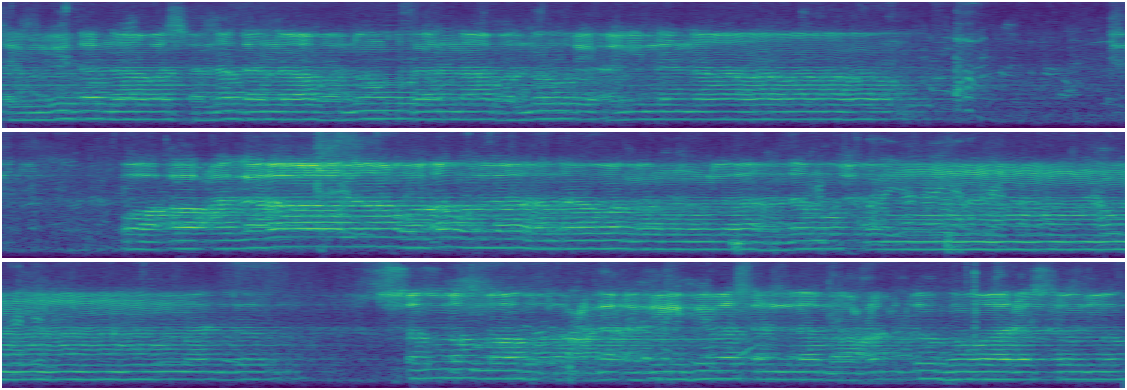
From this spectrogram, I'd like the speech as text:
سيدنا وسندنا ونورنا ونور عيننا. وأعلانا وأولانا ومولانا محمد صلى الله تعالى عليه وسلم عبده ورسوله.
